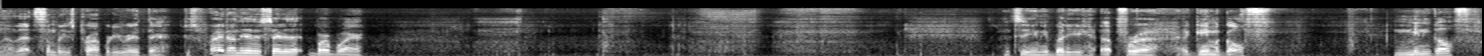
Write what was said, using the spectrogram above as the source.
now that's somebody's property right there. Just right on the other side of that barbed wire. Let's see, anybody up for a, a game of golf? Mini golf?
